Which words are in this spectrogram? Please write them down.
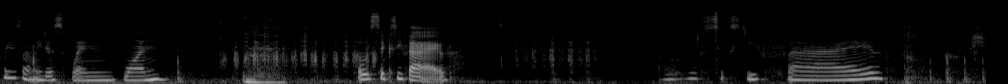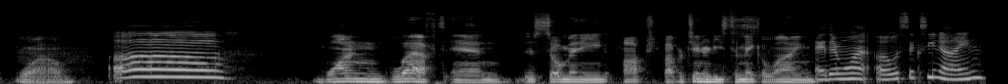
Please let me just win one. Oh, 65. Oh, 65. Gosh. Wow. Oh, One left, and there's so many op- opportunities to make a line. I either want oh, 69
